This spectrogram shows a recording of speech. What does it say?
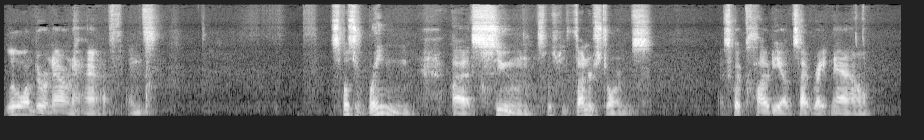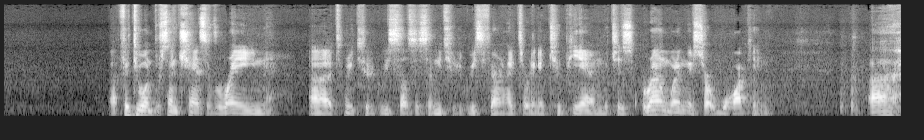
a little under an hour and a half, and it's it's supposed to rain uh, soon. It's supposed to be thunderstorms. It's quite cloudy outside right now. Uh, 51% chance of rain, uh, 22 degrees Celsius, 72 degrees Fahrenheit, starting at 2 p.m., which is around when I'm going to start walking. Uh,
